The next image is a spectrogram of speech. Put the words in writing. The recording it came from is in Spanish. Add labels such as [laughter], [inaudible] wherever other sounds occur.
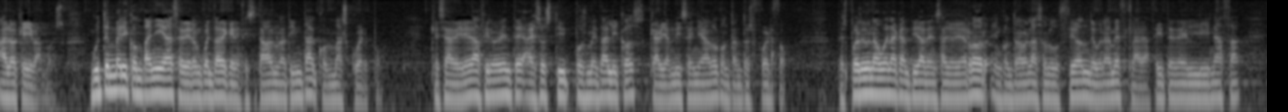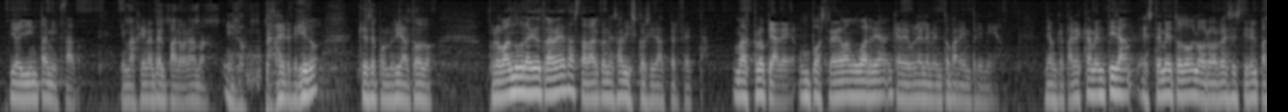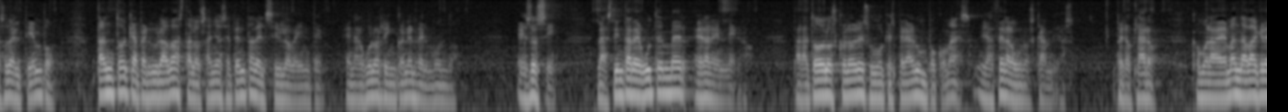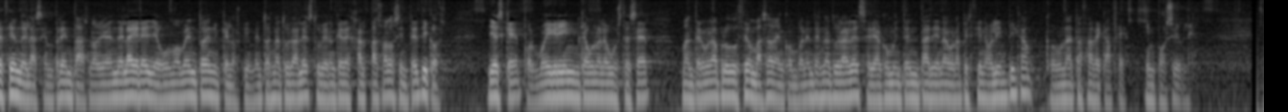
A lo que íbamos. Gutenberg y compañía se dieron cuenta de que necesitaban una tinta con más cuerpo, que se adhiriera firmemente a esos tipos metálicos que habían diseñado con tanto esfuerzo. Después de una buena cantidad de ensayo y error, encontraron la solución de una mezcla de aceite de linaza y hollín tamizado Imagínate el panorama y lo [laughs] perdido que se pondría todo, probando una y otra vez hasta dar con esa viscosidad perfecta, más propia de un postre de vanguardia que de un elemento para imprimir. Y aunque parezca mentira, este método logró resistir el paso del tiempo, tanto que ha perdurado hasta los años 70 del siglo XX, en algunos rincones del mundo. Eso sí, las tintas de Gutenberg eran en negro. Para todos los colores hubo que esperar un poco más y hacer algunos cambios. Pero claro, como la demanda va creciendo y las imprentas no viven del aire, llegó un momento en que los pigmentos naturales tuvieron que dejar paso a los sintéticos. Y es que, por muy green que a uno le guste ser, mantener una producción basada en componentes naturales sería como intentar llenar una piscina olímpica con una taza de café. Imposible.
